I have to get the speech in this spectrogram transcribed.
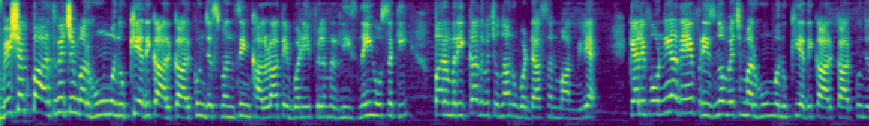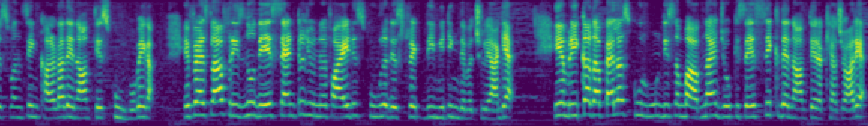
ਬੇਸ਼ੱਕ ਭਾਰਤ ਵਿੱਚ ਮਰਹੂਮ ਮਨੁੱਖੀ ਅਧਿਕਾਰ ਕਾਰਕੁਨ ਜਸਵੰਤ ਸਿੰਘ ਖਾਲੜਾ ਤੇ ਬਣੀ ਫਿਲਮ ਰਿਲੀਜ਼ ਨਹੀਂ ਹੋ ਸਕੀ, ਪਰ ਅਮਰੀਕਾ ਦੇ ਵਿੱਚ ਉਹਨਾਂ ਨੂੰ ਵੱਡਾ ਸਨਮਾਨ ਮਿਲਿਆ ਹੈ। ਕੈਲੀਫੋਰਨੀਆ ਦੇ ਫ੍ਰੀਜ਼ਨੋ ਵਿੱਚ ਮਰਹੂਮ ਮਨੁੱਖੀ ਅਧਿਕਾਰ ਕਾਰਕੁਨ ਜਸਵੰਤ ਸਿੰਘ ਖਾਲੜਾ ਦੇ ਨਾਮ ਤੇ ਸਕੂਲ ਹੋਵੇਗਾ। ਇਹ ਫੈਸਲਾ ਫ੍ਰੀਜ਼ਨੋ ਦੇ ਸੈਂਟਰਲ ਯੂਨੀਫਾਈਡ ਸਕੂਲ ਡਿਸਟ੍ਰਿਕਟ ਦੀ ਮੀਟਿੰਗ ਦੇ ਵਿੱਚ ਲਿਆ ਗਿਆ ਇਹ ਅਮਰੀਕਾ ਦਾ ਪਹਿਲਾ ਸਕੂਲ ਹੋਣ ਦੀ ਸੰਭਾਵਨਾ ਹੈ ਜੋ ਕਿਸੇ ਸਿੱਖ ਦੇ ਨਾਮ ਤੇ ਰੱਖਿਆ ਜਾ ਰਿਹਾ ਹੈ।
